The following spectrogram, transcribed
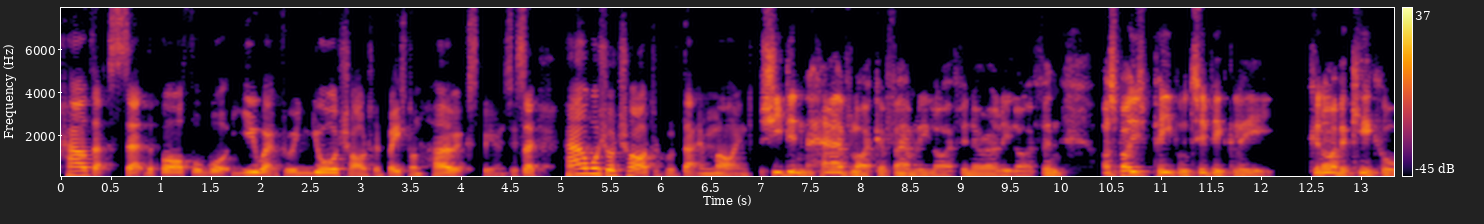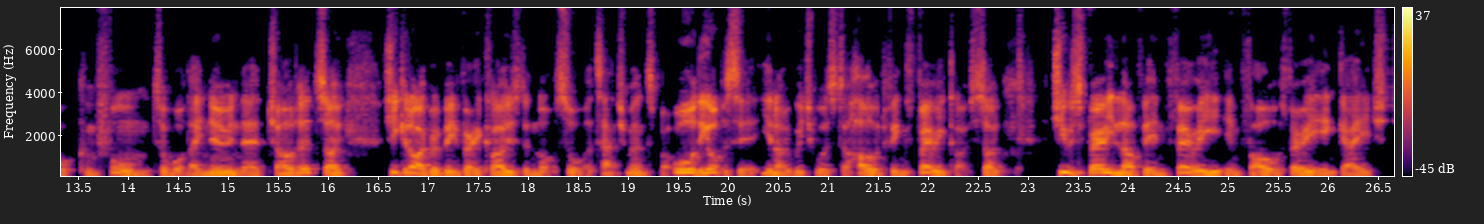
how that set the bar for what you went through in your childhood based on her experiences. So, how was your childhood with that in mind? She didn't have like a family life in her early life. And I suppose people typically can either kick or conform to what they knew in their childhood. So she could either have been very closed and not sought attachments, but or the opposite, you know, which was to hold things very close. So she was very loving, very involved, very engaged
